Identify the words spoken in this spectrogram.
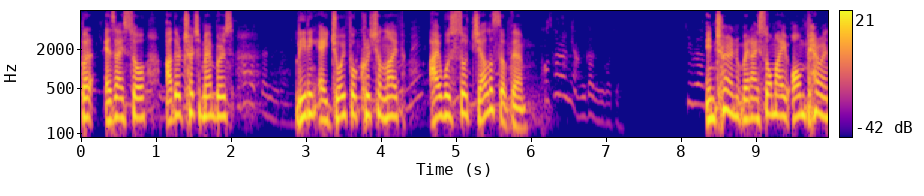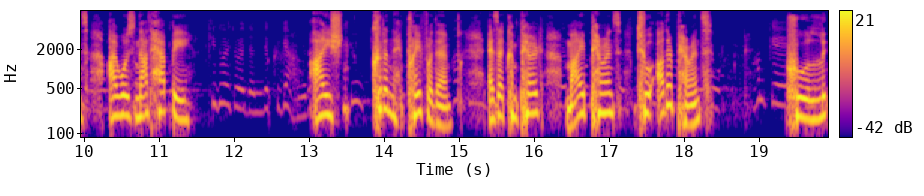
But as I saw other church members leading a joyful Christian life, I was so jealous of them. In turn, when I saw my own parents, I was not happy. I sh- couldn't pray for them. As I compared my parents to other parents who li-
